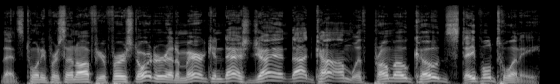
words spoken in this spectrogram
That's 20% off your first order at American-Giant.com with promo code STAPLE20.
